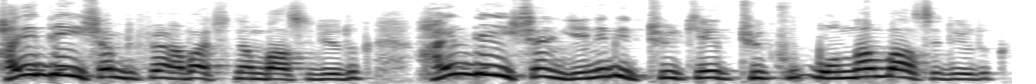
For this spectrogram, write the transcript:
Hani değişen bir Fenerbahçe'den bahsediyorduk? Hani değişen yeni bir Türkiye, Türk futbolundan bahsediyorduk?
